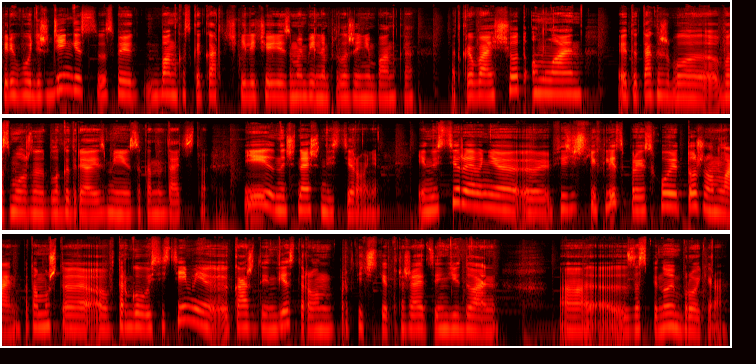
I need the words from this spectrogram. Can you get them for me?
переводишь деньги с своей банковской карточки или через мобильное приложение банка, открываешь счет онлайн. Это также было возможно благодаря изменению законодательства. И начинаешь инвестирование. Инвестирование э, физических лиц происходит тоже онлайн, потому что э, в торговой системе каждый инвестор, он практически отражается индивидуально. А, за спиной брокера.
